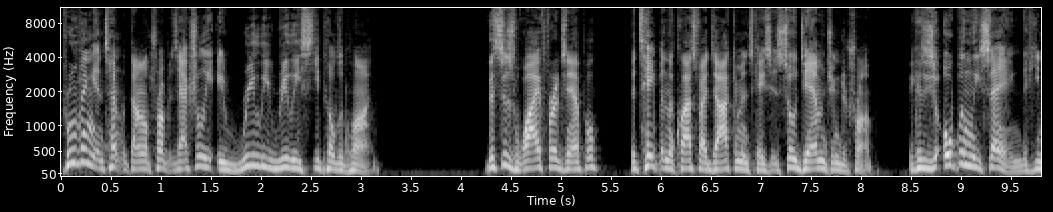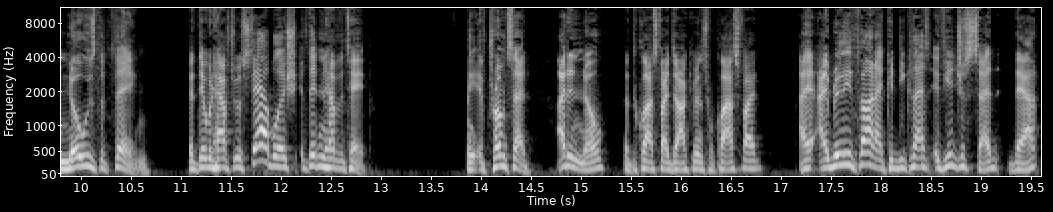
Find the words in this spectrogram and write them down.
proving intent with Donald Trump is actually a really, really steep hill to climb. This is why, for example, the tape in the classified documents case is so damaging to Trump because he's openly saying that he knows the thing that they would have to establish if they didn't have the tape. If Trump said, I didn't know that the classified documents were classified, I, I really thought I could declassify, if he just said that,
